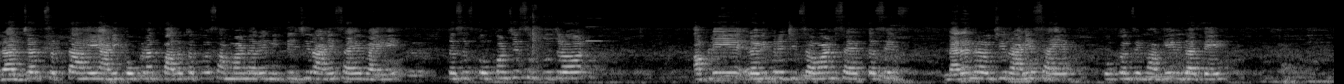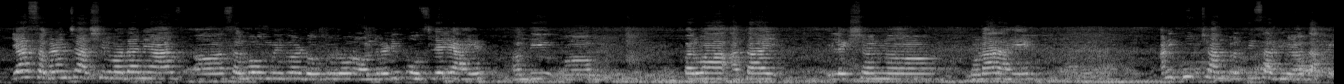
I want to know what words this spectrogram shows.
राज्यात सत्ता आहे आणि कोकणात पालकत्व सांभाळणारे नितेशजी राणेसाहेब आहे. तसेच कोकणचे सुपुत्र आपले रवींद्रजी चव्हाण साहेब तसेच नारायणरावजी राणे साहेब कोकणचे भाग्यविधाते. या सगळ्यांच्या आशीर्वादाने आज सर्व उमेदवार डोर टू डोर ऑलरेडी पोहोचलेले आहेत. अगदी परवा आता इलेक्शन होणार आहे. आणि खूप छान प्रतिसाद मिळत आहे.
